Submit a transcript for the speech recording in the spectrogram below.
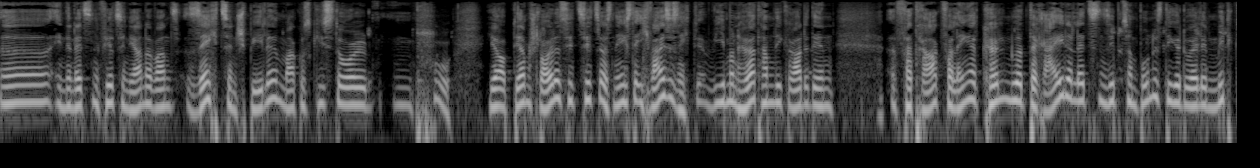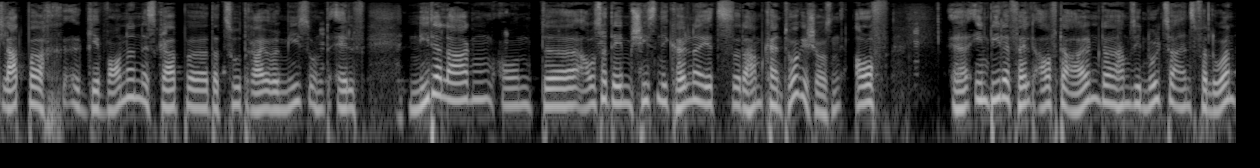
äh, in den letzten 14 Jahren, da waren es 16 Spiele. Markus Gistol, hm, puh, ja, ob der am Schleudersitz sitzt als nächster, ich weiß es nicht. Wie man hört, haben die gerade den äh, Vertrag verlängert. Köln nur drei der letzten 17 Bundesliga-Duelle mit Gladbach äh, gewonnen. Es gab äh, dazu drei Remis und elf Niederlagen. Und äh, außerdem schießen die Kölner jetzt oder haben kein Tor geschossen auf äh, in Bielefeld auf der Alm. Da haben sie 0 zu 1 verloren.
